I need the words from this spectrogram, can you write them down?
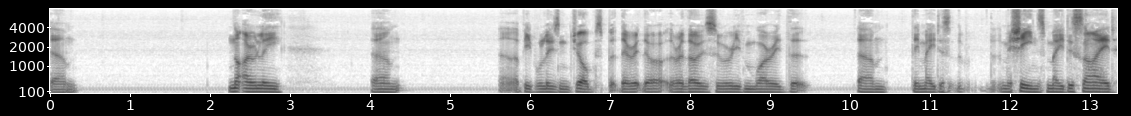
know, um, not only um, uh, are people losing jobs, but there there are, there are those who are even worried that um, they may the machines may decide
